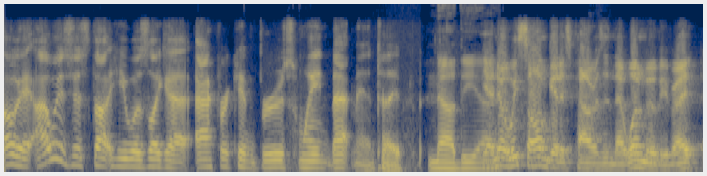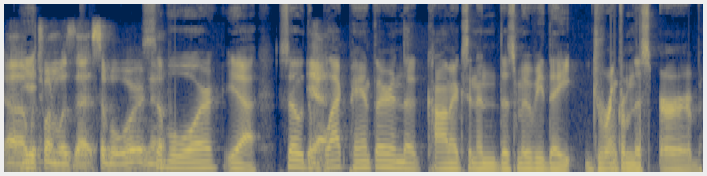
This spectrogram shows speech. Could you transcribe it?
Okay, I always just thought he was like a African Bruce Wayne Batman type. No, the uh, Yeah, no, we saw him get his powers in that one movie, right? Uh, Yeah. Which one was that? Civil War? No. Civil War, yeah. So the Yeah. Black Panther in the comics and in this movie, they drink from this herb,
